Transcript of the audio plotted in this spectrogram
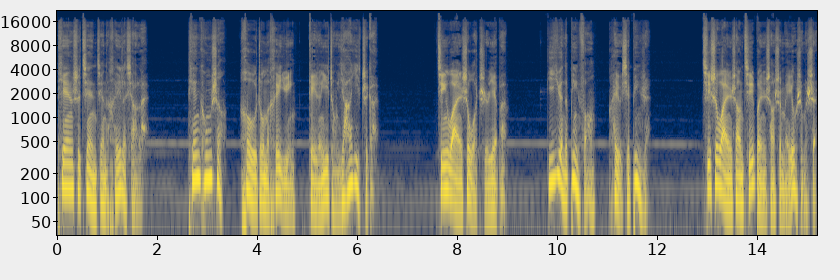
天是渐渐的黑了下来，天空上厚重的黑云给人一种压抑之感。今晚是我值夜班，医院的病房还有些病人。其实晚上基本上是没有什么事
